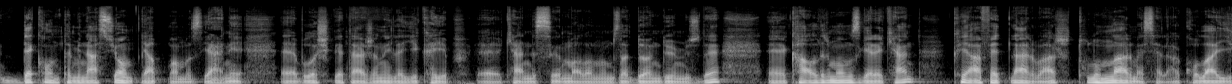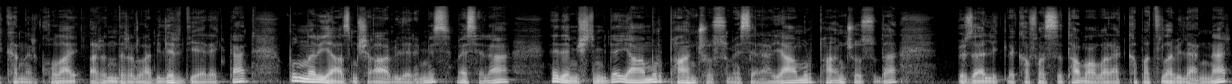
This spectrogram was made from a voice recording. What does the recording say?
dekontaminasyon yapmamız yani e, bulaşık deterjanıyla yıkayıp e, kendi sığınma alanımıza döndüğümüzde e, kaldırmamız gereken kıyafetler var. Tulumlar mesela kolay yıkanır, kolay arındırılabilir diyerekten bunları yazmış abilerimiz. Mesela ne demiştim bir de yağmur pançosu mesela. Yağmur pançosu da özellikle kafası tam olarak kapatılabilenler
